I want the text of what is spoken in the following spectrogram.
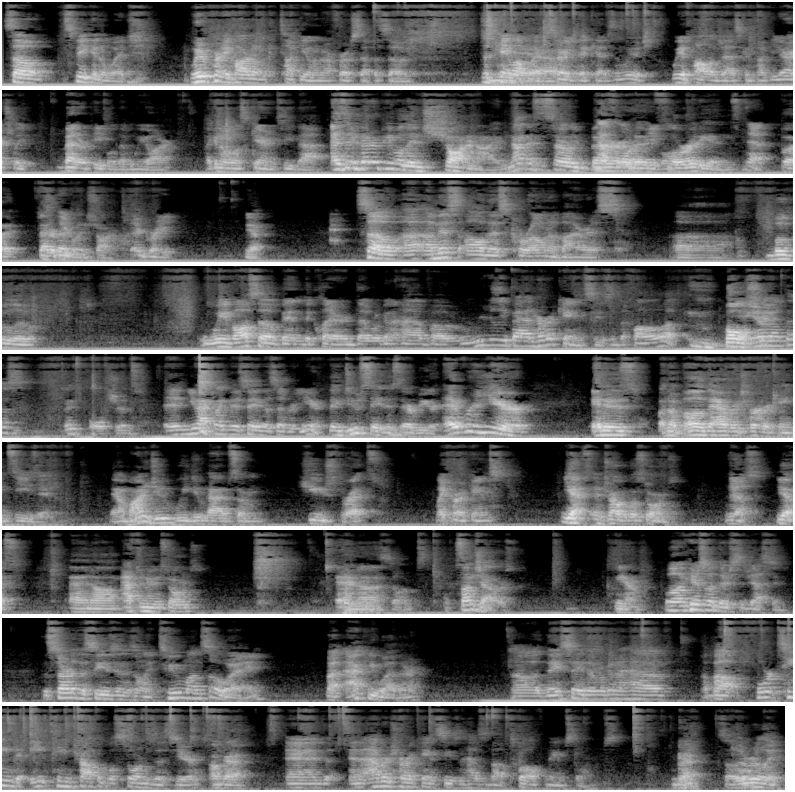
so speaking of which, we were pretty hard on Kentucky on our first episode. Just came off like Yeah. straight dickheads, and we we apologize, Kentucky. You're actually better people than we are. I can almost guarantee that. As in better people than Sean and I. Not necessarily better Florida than people. Floridians, Yeah, but better They're- people than Sean. they're great. Yeah. So uh, amidst all this coronavirus uh, boogaloo, we've also been declared that we're going to have a really bad hurricane season to follow up. You hear Bullshit. about this? It's bullshit. Uh, You act like they say this every year. They do say this every year. Every year, it is an above average hurricane season. Now, mind you, we do have some huge threats. Like hurricanes. Yes, and tropical storms. Yes. Yes. And um, afternoon storms. And uh, storms. sun showers. You know, Well, here's what they're suggesting. The start of the season is only two months away, but AccuWeather, uh, they say that we're going to have about 14 to 18 tropical storms this year, okay. And an average hurricane season has about 12 named storms. Okay. So they're really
